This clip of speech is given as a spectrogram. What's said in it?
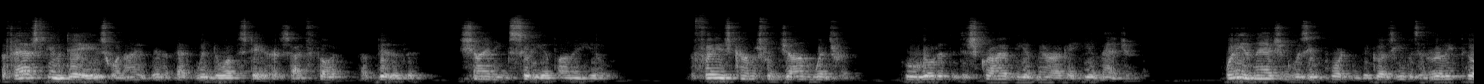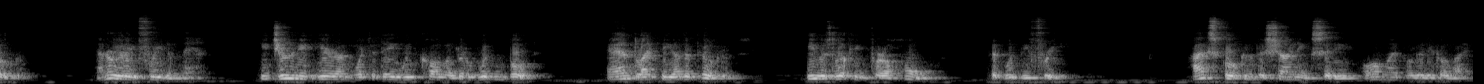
The past few days, when I've been at that window upstairs, I've thought a bit of the shining city upon a hill. The phrase comes from John Winthrop, who wrote it to describe the America he imagined. What he imagined was important because he was an early pilgrim, an early freedom man. He journeyed here on what today we call a little wooden boat, and like the other pilgrims, he was looking for a home that would be free. I've spoken of the shining city all my political life,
